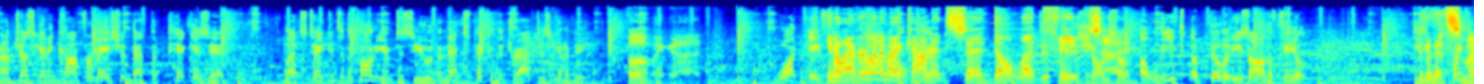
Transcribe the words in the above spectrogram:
And I'm just getting confirmation that the pick is in. Let's take it to the podium to see who the next pick of the draft is going to be. Oh my god. What a You know, everyone in my phenomenal pick. comments said, "Don't let This kid fate has shown decide." some elite abilities on the field. He's Look at that smile.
